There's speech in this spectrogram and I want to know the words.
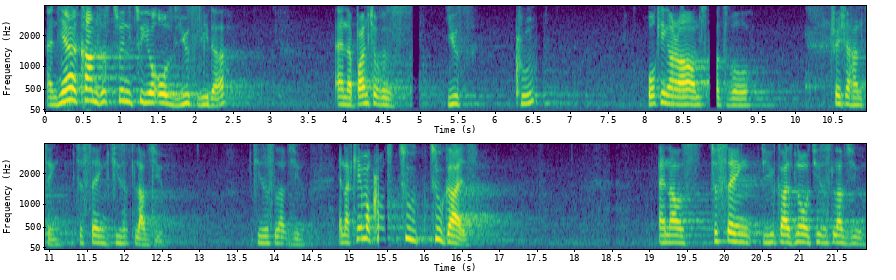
And here comes this 22-year-old youth leader and a bunch of his youth crew walking around Scottsville, treasure hunting, just saying, Jesus loves you. Jesus loves you. And I came across two, two guys. And I was just saying, Do you guys know Jesus loves you?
